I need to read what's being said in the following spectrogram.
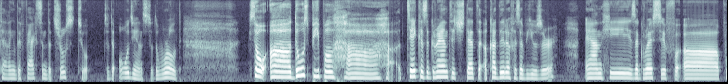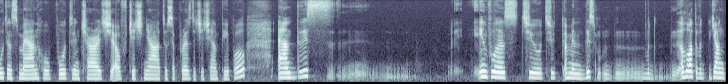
telling the facts and the truth to, to the audience, to the world. So uh, those people uh, take as a granted that Kadyrov is abuser and he is aggressive uh, Putin's man who put in charge of Chechnya to suppress the Chechen people. And this influence to to I mean this a lot of young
